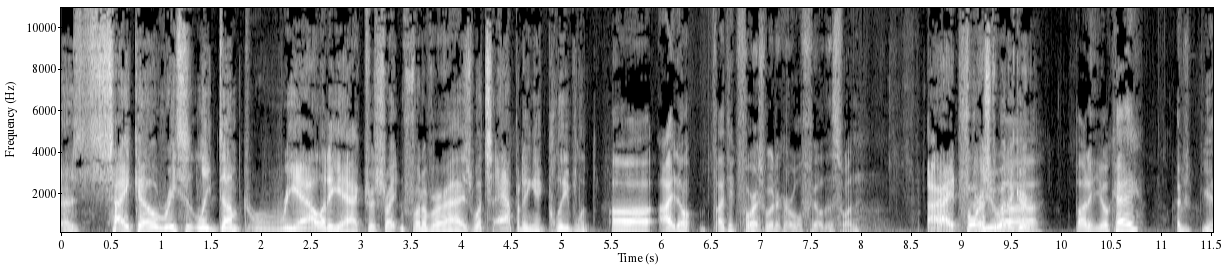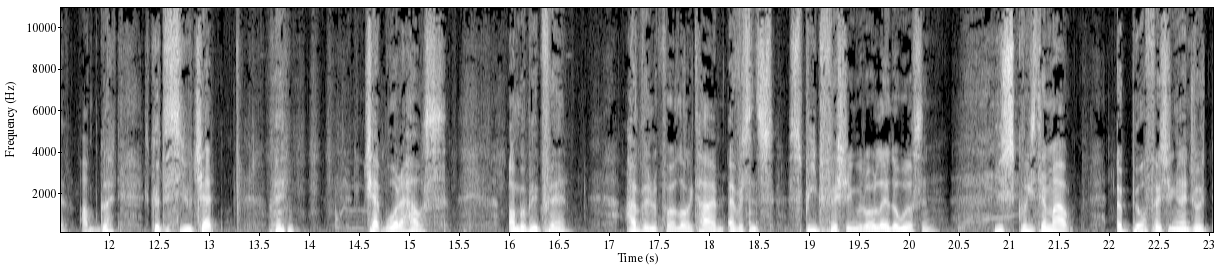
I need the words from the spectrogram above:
a psycho, recently dumped reality actress right in front of our eyes? What's happening in Cleveland? Uh, I don't. I think Forest Whitaker will fill this one. All right, Forest you, Whitaker. uh, buddy, you okay? I, yeah, I'm good. It's good to see you, Chet. Chet Waterhouse. I'm a big fan. I've been for a long time, ever since speed fishing with Orlando Wilson. You squeezed him out. Uh, bill fishing I enjoyed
